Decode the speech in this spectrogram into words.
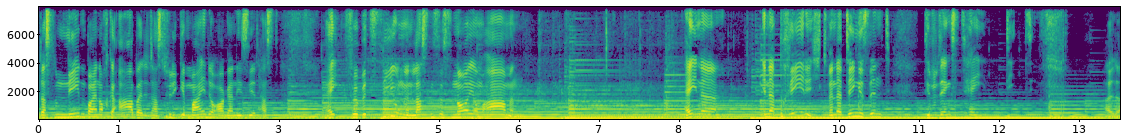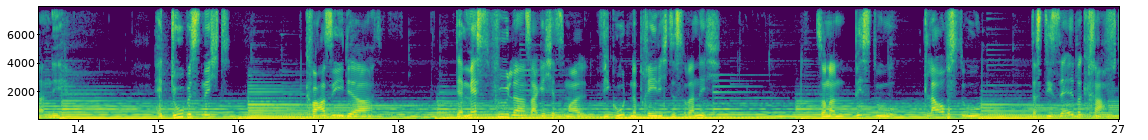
dass du nebenbei noch gearbeitet hast, für die Gemeinde organisiert hast. Hey, für Beziehungen, lass uns das neu umarmen. Hey, in der, in der Predigt, wenn da Dinge sind, die du denkst, hey, die, die, Alter, nee. Hey, du bist nicht quasi der, der Messfühler, sage ich jetzt mal, wie gut eine Predigt ist oder nicht. Sondern bist du, glaubst du, dass dieselbe Kraft,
